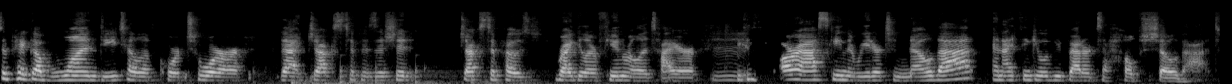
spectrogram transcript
to pick up one detail of couture that juxtaposition juxtaposed regular funeral attire mm. because you are asking the reader to know that and i think it would be better to help show that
